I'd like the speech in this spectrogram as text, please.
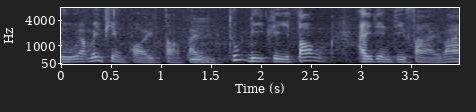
รู้อะไม่เพียงพออีกต่อไปอืมทุกดีกรีต้อง identify ว่า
